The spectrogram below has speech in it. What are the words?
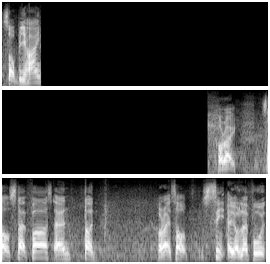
So behind. Correct. So step first and turn. Correct. So sit at your left foot.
